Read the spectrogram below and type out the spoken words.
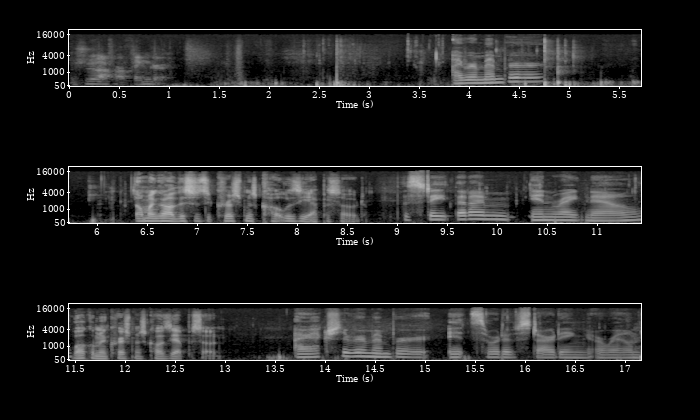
We shoot off our finger. I remember Oh my god, this is a Christmas cozy episode. the state that I'm in right now. Welcome to Christmas cozy episode. I actually remember it sort of starting around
